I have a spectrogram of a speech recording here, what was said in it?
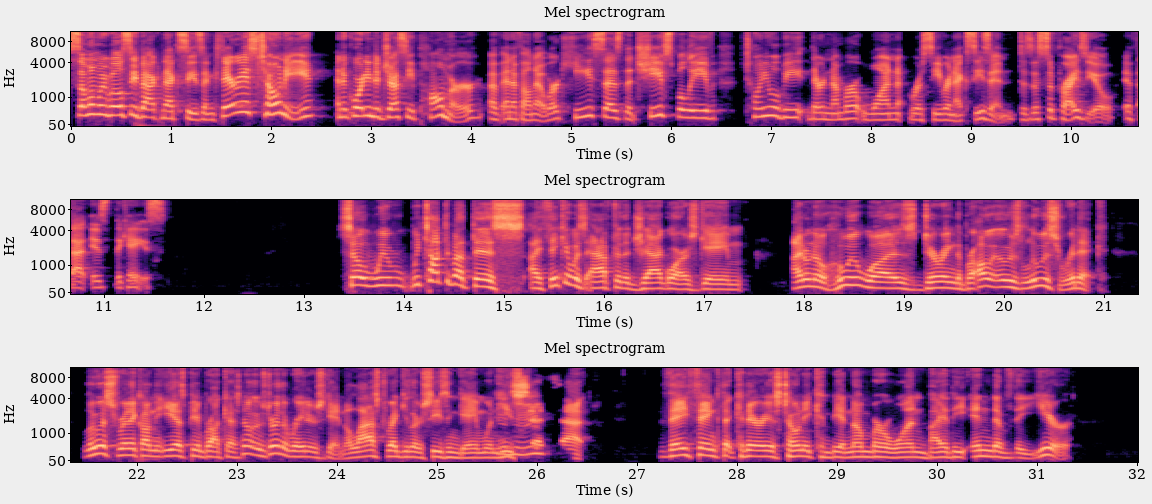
Someone we will see back next season, Kadarius Toney, And according to Jesse Palmer of NFL Network, he says the Chiefs believe Toney will be their number one receiver next season. Does this surprise you if that is the case? So we we talked about this. I think it was after the Jaguars game. I don't know who it was during the. Oh, it was Louis Riddick. Louis Riddick on the ESPN broadcast. No, it was during the Raiders game, the last regular season game, when he mm-hmm. said that they think that Kadarius Toney can be a number one by the end of the year.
